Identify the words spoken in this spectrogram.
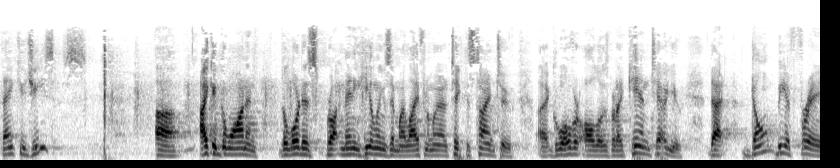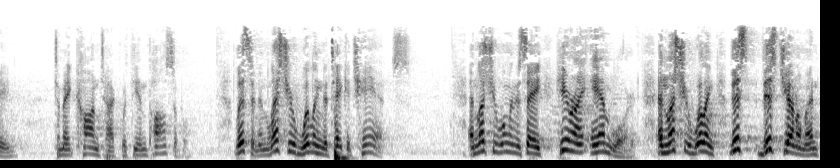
Thank you, Jesus. Uh, I could go on, and the Lord has brought many healings in my life, and I'm going to take this time to uh, go over all those, but I can tell you that don't be afraid to make contact with the impossible. Listen, unless you're willing to take a chance, Unless you're willing to say, here I am, Lord. Unless you're willing, this, this gentleman,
